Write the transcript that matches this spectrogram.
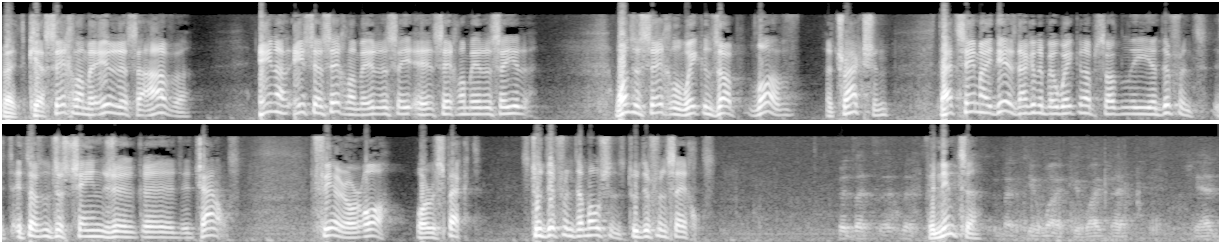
right. Once a seichel wakens up love, attraction, that same idea is not going to be waking up suddenly uh, different. It, it doesn't just change uh, uh, channels. Fear or awe or respect. It's two different emotions, two different seichels. But let's, uh, let's V'nimtza, go back to your wife. Your wife had, she had,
